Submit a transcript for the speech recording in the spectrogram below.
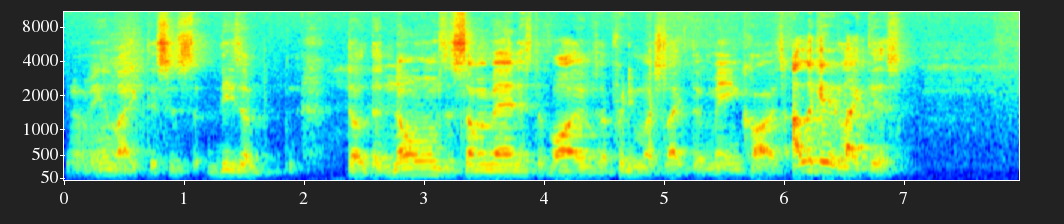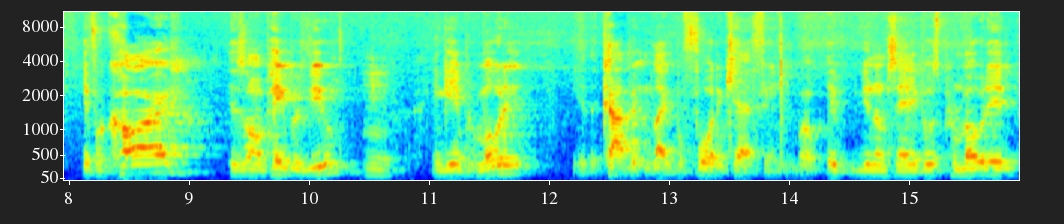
you know what I mean? Like this is these are the the NOMEs, the summer madness, the volumes are pretty much like the main cards. I look at it like this: if a card is on pay per view mm. and getting promoted, you have to cop it like before the caffeine. But if you know what I'm saying, if it was promoted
